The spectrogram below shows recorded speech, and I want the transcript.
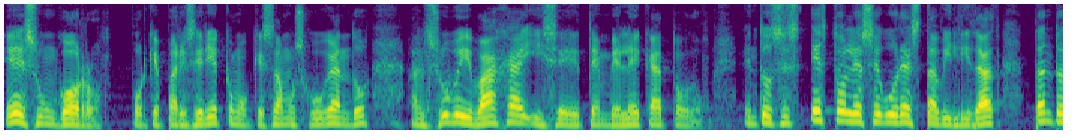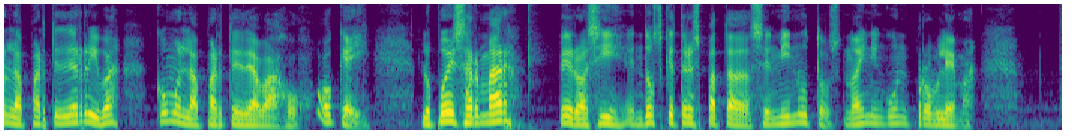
es un gorro, porque parecería como que estamos jugando al sube y baja y se tembeleca todo. Entonces, esto le asegura estabilidad tanto en la parte de arriba como en la parte de abajo. Ok, lo puedes armar, pero así, en dos que tres patadas, en minutos, no hay ningún problema.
